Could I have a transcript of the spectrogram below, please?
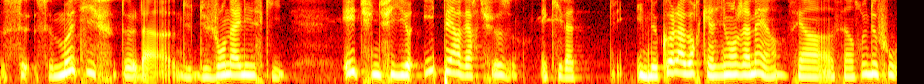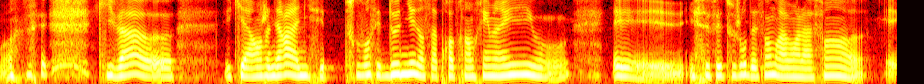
Ce, motif du, journaliste qui est une figure hyper vertueuse et qui va il ne collabore quasiment jamais. Hein. C'est un, truc de fou. Hein. qui va euh, et qui a en général a mis souvent ses deniers dans sa propre imprimerie et il se fait toujours descendre avant la fin. Euh,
